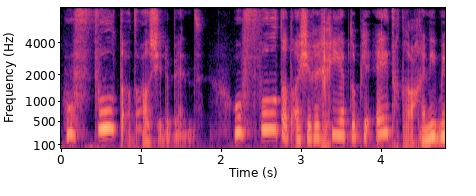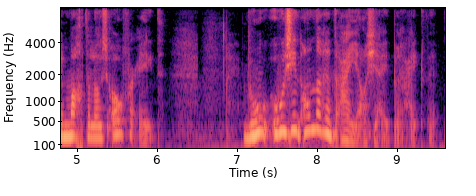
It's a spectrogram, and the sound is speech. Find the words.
Hoe voelt dat als je er bent? Hoe voelt dat als je regie hebt op je eetgedrag en niet meer machteloos overeet? Hoe, hoe zien anderen het aan je als jij het bereikt hebt?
